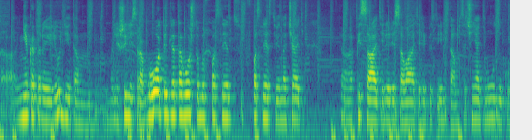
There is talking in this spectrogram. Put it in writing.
э, некоторые люди там лишились работы для того, чтобы впослед... впоследствии начать э, писать или рисовать или, или там сочинять музыку.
